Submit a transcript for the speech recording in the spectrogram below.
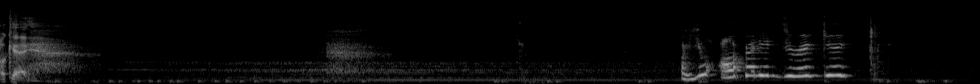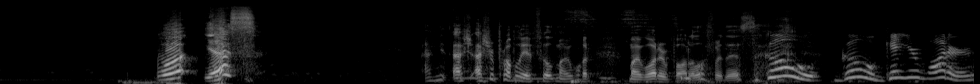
Okay. Are you already drinking? What? Yes? I, need, I, sh I should probably have filled my water my water bottle for this. Go, go, get your water.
